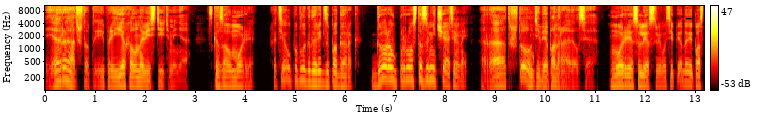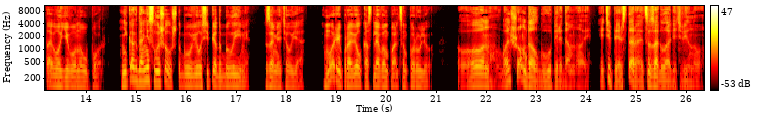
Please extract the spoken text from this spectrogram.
«Я рад, что ты приехал навестить меня», — сказал Море. «Хотел поблагодарить за подарок. Дорал просто замечательный». «Рад, что он тебе понравился». Море слез с велосипеда и поставил его на упор. «Никогда не слышал, чтобы у велосипеда было имя», — заметил я. Мори провел костлявым пальцем по рулю. «Он в большом долгу передо мной и теперь старается загладить вину.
